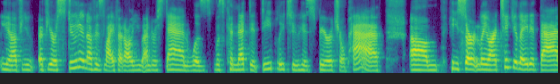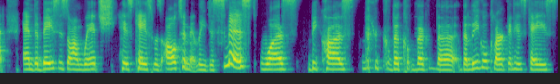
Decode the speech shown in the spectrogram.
you know if you if you're a student of his life at all you understand was was connected deeply to his spiritual path. Um, he certainly articulated that. And the basis on which his case was ultimately dismissed was because the, the, the, the, legal clerk in his case,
